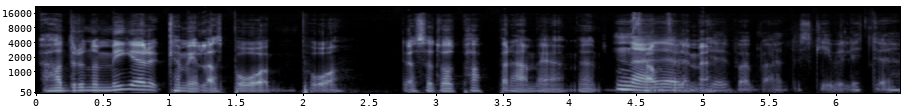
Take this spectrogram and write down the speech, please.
hade du något mer Camilla på, på jag ser att du har ett papper här med, med Nej, framför dig det, med. det var bara det skriver lite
